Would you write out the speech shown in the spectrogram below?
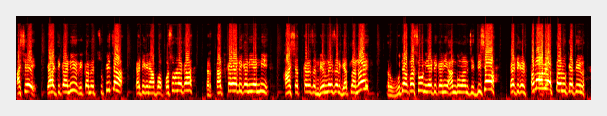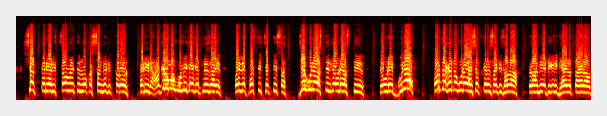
असे या ठिकाणी रिकाम्या चुकीच्या या ठिकाणी आपण पसरू नका. तर तात्काळ या ठिकाणी यांनी हा शेतकऱ्याचा निर्णय जर घेतला नाही तर उद्यापासून या ठिकाणी आंदोलनाची दिशा या ठिकाणी तमाम या तालुक्यातील शेतकरी आणि चळवळीतील लोक संघटित करून या ठिकाणी आक्रमक भूमिका घेतली जाईल. पहिले पस्तीस छत्तीस जे गुन्हे असतील जेवढे असतील तेवढे गुन्हे प्रत्येकाचा गुन्हा या शेतकऱ्यांसाठी झाला. तर आम्ही या ठिकाणी घ्यायला तयार आहोत.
